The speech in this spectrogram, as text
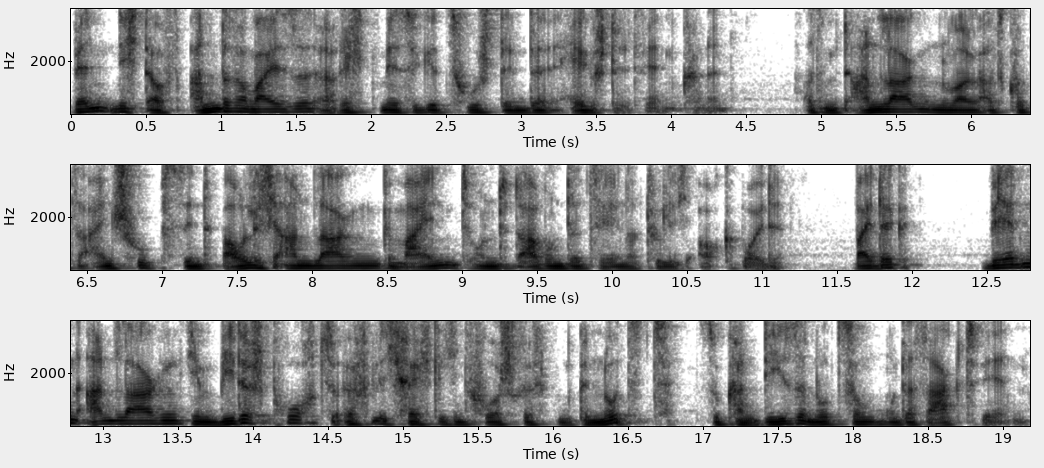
wenn nicht auf andere Weise rechtmäßige Zustände hergestellt werden können. Also mit Anlagen, nur mal als kurzer Einschub, sind bauliche Anlagen gemeint und darunter zählen natürlich auch Gebäude. Bei der werden Anlagen im Widerspruch zu öffentlich-rechtlichen Vorschriften genutzt, so kann diese Nutzung untersagt werden.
